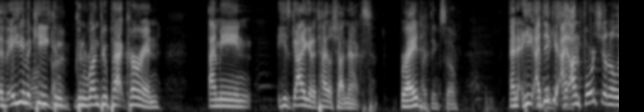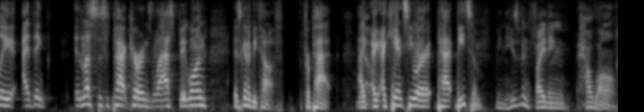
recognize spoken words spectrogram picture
if AJ McKee can time. can run through Pat Curran, I mean, he's got to get a title shot next, right? I think so. and he, I, think, think so. I, unfortunately, I think unless this is Pat Curran's last big one, it's going to be tough for Pat. I, I, I can't see where Pat beats him. I mean, he's been fighting how long?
